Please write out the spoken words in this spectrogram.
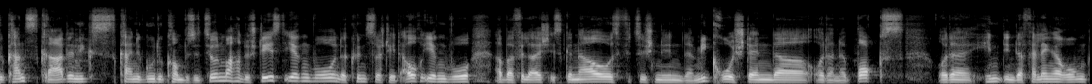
du kannst gerade nichts, keine gute Komposition machen. Du stehst irgendwo und der Künstler steht auch irgendwo, aber vielleicht ist genau zwischen der Mikroständer oder eine Box oder hinten in der Verlängerung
